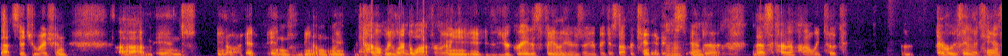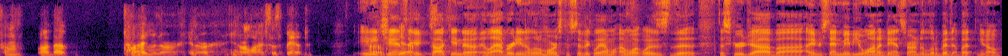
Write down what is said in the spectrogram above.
that situation, um, and you know, it, and you know, we kind of we learned a lot from. It. I mean, it, your greatest failures are your biggest opportunities, mm-hmm. and uh, that's kind of how we took everything that came from uh, that time in our in our in our lives as a band. Any um, chance yeah. I could talk into elaborating a little more specifically on, on what was the the screw job? Uh, I understand maybe you want to dance around it a little bit, but you know,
